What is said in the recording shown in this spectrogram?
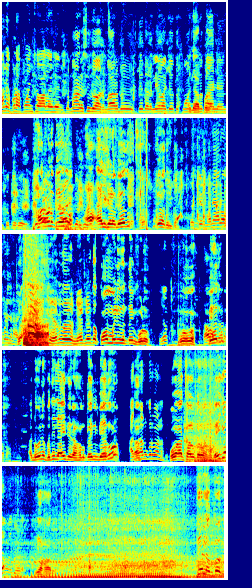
મને ભડા પાંચ છો આલે છે. તો મારે શું જોવાનું? મારે બે તે દાડા લેવા જાવ તો પાંચ અલા, નતા આલે એમ તો પછી હારો બેહો આલી છેડો બેહો હતું બેહો હતું. તો. કેડ મને આલવા પડશે ને આ હેડો નેટ નેટ તો કોમ મળ્યું છે ને તમે ભોળો. ઓ ઓ બેહો તો. આ ડોલી બધી લાવી છે હમ કઈ બે હતું આજ ચાલુ કરવાનું છે. ઓ આ ચાલુ કરવાનું. થઈ ગયા એ હારું. તે લગભગ?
